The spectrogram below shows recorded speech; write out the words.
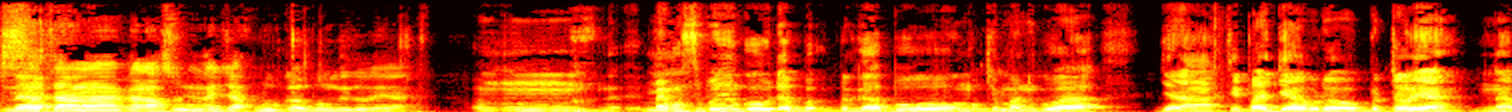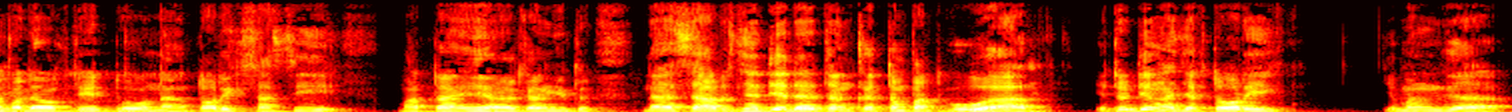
Nah. secara nggak langsung ngajak lu gabung gitu ya. Mm-mm. Memang sebenarnya gue udah ber- bergabung, cuman gue jarang aktif aja bro, betul ya? Nah pada waktu itu, nah Torik saksi matanya kan gitu. Nah seharusnya dia datang ke tempat gua, itu dia ngajak Torik, cuman enggak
